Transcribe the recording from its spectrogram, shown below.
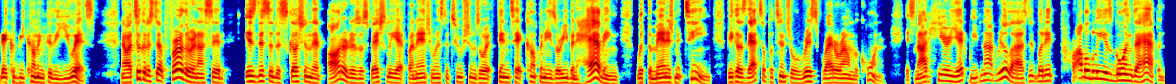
that could be coming to the US? Now, I took it a step further and I said, is this a discussion that auditors, especially at financial institutions or at fintech companies, are even having with the management team? Because that's a potential risk right around the corner. It's not here yet. We've not realized it, but it probably is going to happen.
